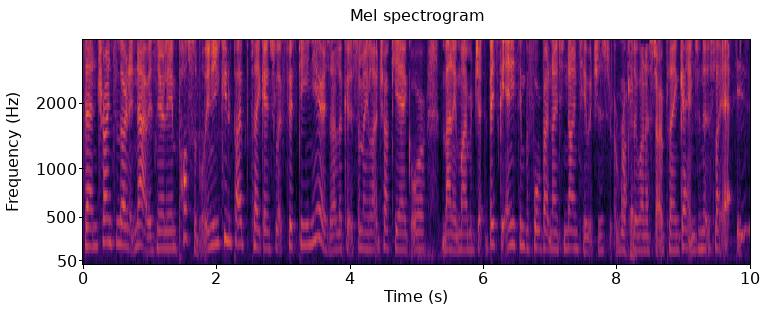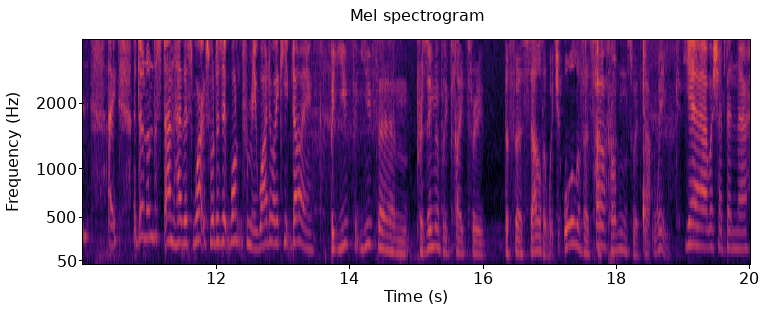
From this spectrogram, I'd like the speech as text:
Then trying to learn it now is nearly impossible. You know, you can play, play games for like 15 years. I look at something like Chuckie Egg or Manic Miner, basically anything before about 1990, which is roughly Okay. when I started playing games. And it's like, eh, I, I don't understand how this works. What does it want from me? Why do I keep dying? But you've you've um, presumably played through the first Zelda, which all of us had Oh. problems with that week. Yeah, I wish I'd been there.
